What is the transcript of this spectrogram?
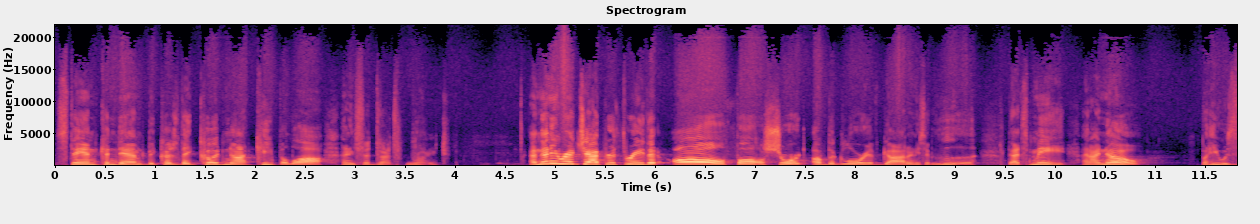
stand condemned because they could not keep the law. And he said, That's right. And then he read chapter 3 that all fall short of the glory of God. And he said, Ugh, that's me. And I know but he was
